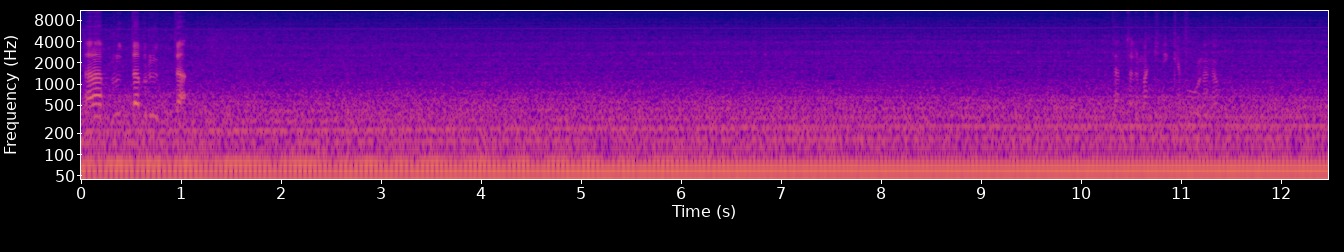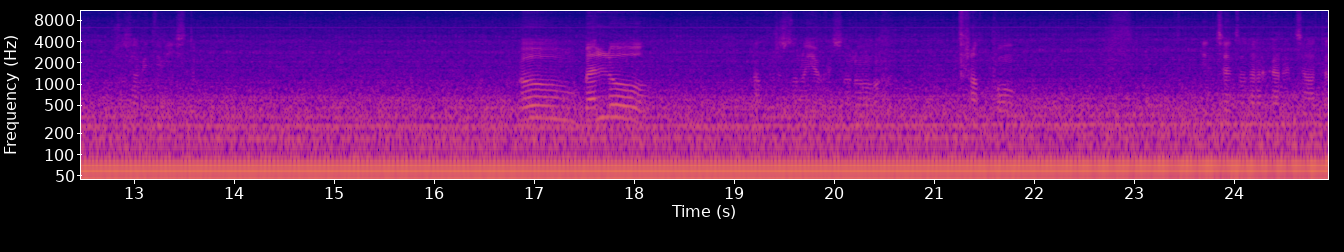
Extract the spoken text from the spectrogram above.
Sarà brutta brutta. Tanto le macchine che volano. Non so se avete visto. Oh, bello! No, forse sono io che sono troppo in centro della carreggiata.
